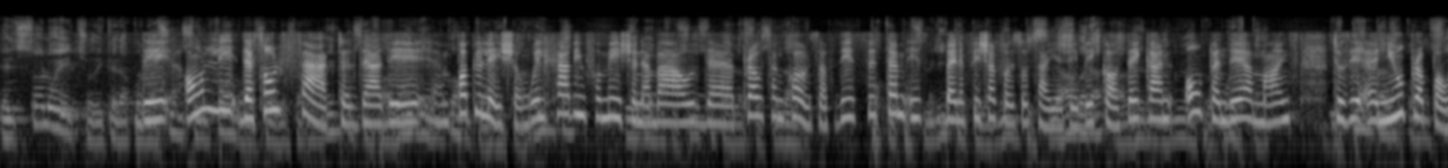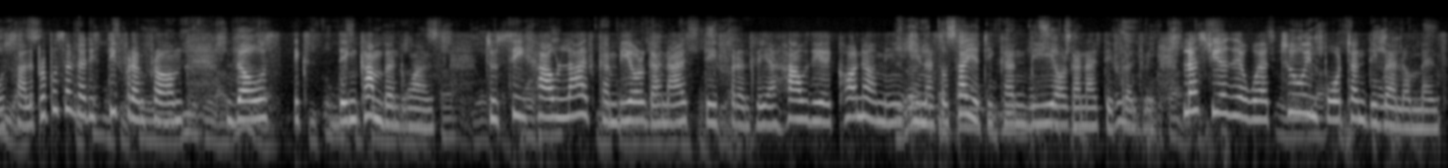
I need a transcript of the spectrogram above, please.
The only, the sole fact that the um, population will have information about the pros and cons of this system is beneficial for society because they can open their minds to the, a new proposal, a proposal that is different from those the incumbent ones to see how life can be organized differently and how the economy in a society can be organized differently. Last year there were two important developments.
